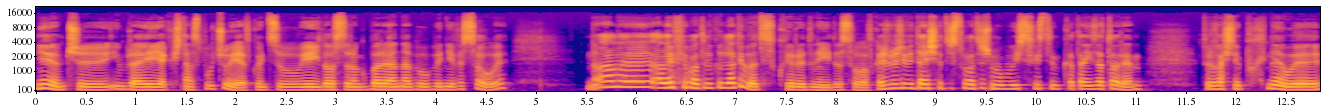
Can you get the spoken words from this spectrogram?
Nie wiem, czy Imbra jej jakoś tam współczuje. W końcu jej los rąk Barana byłby niewesoły. No ale, ale chyba tylko dlatego skieruje do niej do słowa. W każdym razie wydaje się, że te słowa też mogły być swoistym katalizatorem, które właśnie pchnęły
